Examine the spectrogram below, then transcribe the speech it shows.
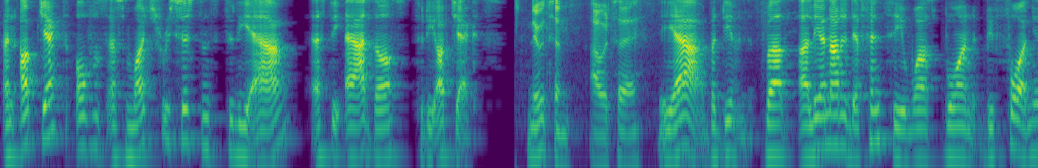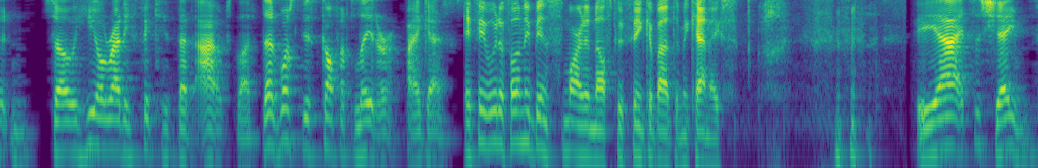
An object offers as much resistance to the air as the air does to the object. Newton, I would say. Yeah, but but uh, Leonardo da Vinci was born before Newton, so he already figured that out. But that was discovered later, I guess. If he would have only been smart enough to think about the mechanics. Yeah, it's a shame.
